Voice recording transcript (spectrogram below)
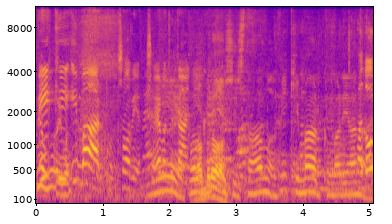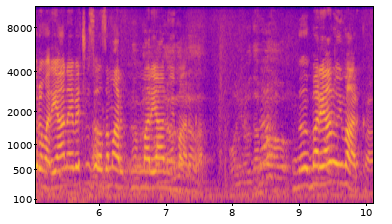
Viki i Marko, čovječe, evo ti tanjir. Dobro. Stalno, Viki, Marko, Marijana. Pa dobro, Marijana je već uzela za Mar Marijanu i Marka. Marijanu i Marka.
